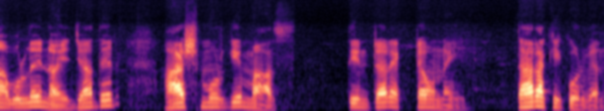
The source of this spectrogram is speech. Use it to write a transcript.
না বললেই নয়, যাদের হাঁস, মুরগি, মাছ তিনটার একটাও নেই, তারা কি করবেন?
